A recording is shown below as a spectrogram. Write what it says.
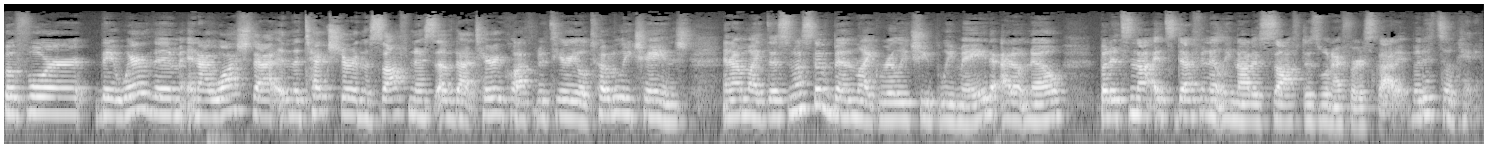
before they wear them and I washed that and the texture and the softness of that terry cloth material totally changed. And I'm like this must have been like really cheaply made. I don't know. But it's not it's definitely not as soft as when I first got it but it's okay.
